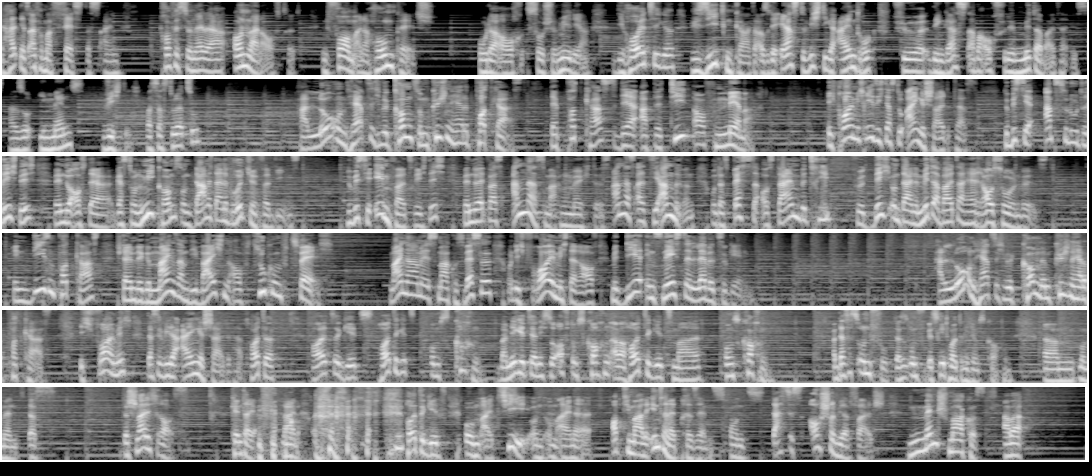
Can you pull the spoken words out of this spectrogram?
wir halten jetzt einfach mal fest, dass ein professioneller Online-Auftritt in Form einer Homepage oder auch Social Media die heutige Visitenkarte, also der erste wichtige Eindruck für den Gast, aber auch für den Mitarbeiter ist. Also immens wichtig. Was sagst du dazu? Hallo und herzlich willkommen zum Küchenherde Podcast. Der Podcast, der Appetit auf mehr macht. Ich freue mich riesig, dass du eingeschaltet hast. Du bist hier absolut richtig, wenn du aus der Gastronomie kommst und damit deine Brötchen verdienst. Du bist hier ebenfalls richtig, wenn du etwas anders machen möchtest, anders als die anderen und das Beste aus deinem Betrieb für dich und deine Mitarbeiter herausholen willst. In diesem Podcast stellen wir gemeinsam die Weichen auf zukunftsfähig. Mein Name ist Markus Wessel und ich freue mich darauf, mit dir ins nächste Level zu gehen. Hallo und herzlich willkommen im Küchenherde Podcast. Ich freue mich, dass ihr wieder eingeschaltet habt. Heute, heute geht's, heute geht's ums Kochen. Bei mir geht's ja nicht so oft ums Kochen, aber heute geht's mal ums Kochen. Und das ist Unfug. Das ist Unfug. Es geht heute nicht ums Kochen. Ähm, Moment, das, das schneide ich raus. Kennt er ja. Nein. heute geht's um IT und um eine optimale Internetpräsenz. Und das ist auch schon wieder falsch. Mensch, Markus. Aber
